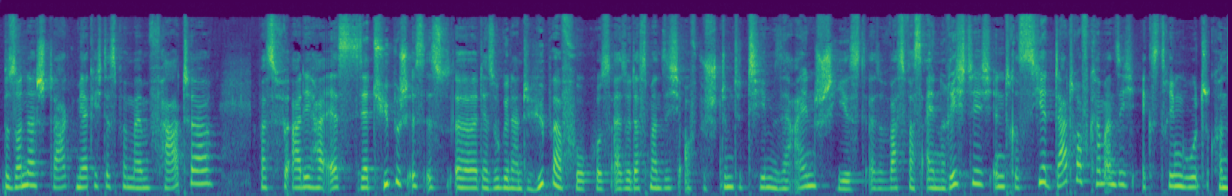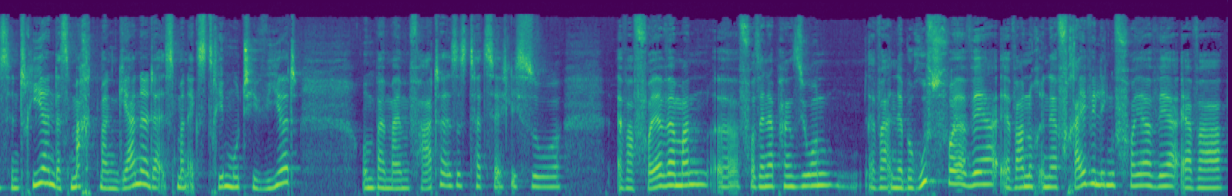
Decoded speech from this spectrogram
Besonders stark merke ich das bei meinem Vater. Was für ADHS sehr typisch ist, ist äh, der sogenannte Hyperfokus, also dass man sich auf bestimmte Themen sehr einschießt. Also was, was einen richtig interessiert, darauf kann man sich extrem gut konzentrieren. Das macht man gerne, da ist man extrem motiviert. Und bei meinem Vater ist es tatsächlich so, er war Feuerwehrmann äh, vor seiner Pension, er war in der Berufsfeuerwehr, er war noch in der Freiwilligen Feuerwehr, er war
